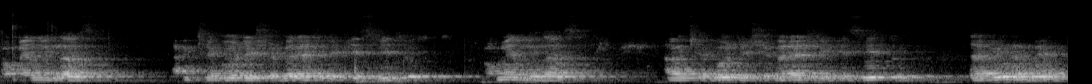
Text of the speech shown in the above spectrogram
помилуй нас. Анче Боже, що береш віки світу, помилуй нас. Анче Боже, що береш віки світу, даруй нам мир.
